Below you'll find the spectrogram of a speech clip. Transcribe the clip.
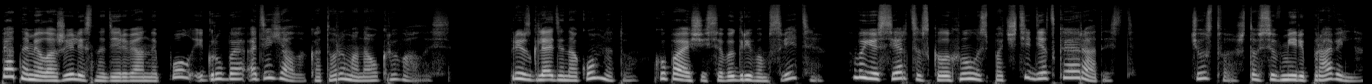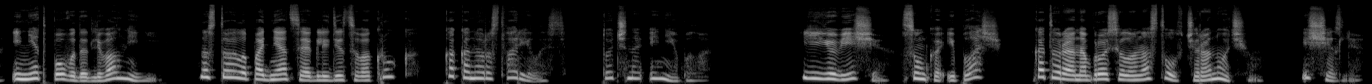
пятнами ложились на деревянный пол и грубое одеяло, которым она укрывалась. При взгляде на комнату, купающейся в игривом свете, в ее сердце всколыхнулась почти детская радость. Чувство, что все в мире правильно и нет повода для волнений. Но стоило подняться и оглядеться вокруг, как оно растворилось, точно и не было. Ее вещи, сумка и плащ которые она бросила на стул вчера ночью, исчезли.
